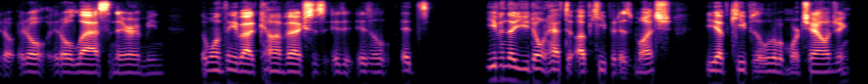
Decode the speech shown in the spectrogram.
it'll it'll it'll last in there. I mean, the one thing about convex is it is it's even though you don't have to upkeep it as much, the upkeep is a little bit more challenging.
